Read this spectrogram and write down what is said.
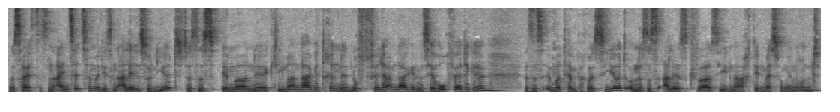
Und das heißt, das sind Einzelzimmer, die sind alle isoliert. Das ist immer eine Klimaanlage drin, eine Luftfilteranlage, eine sehr hochwertige. Das ist immer temperisiert und das ist alles quasi nach den Messungen. Und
